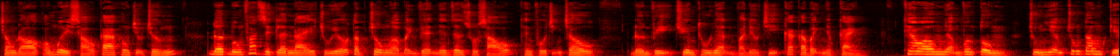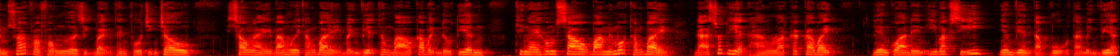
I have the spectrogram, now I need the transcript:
trong đó có 16 ca không triệu chứng. Đợt bùng phát dịch lần này chủ yếu tập trung ở Bệnh viện Nhân dân số 6, thành phố Trịnh Châu, đơn vị chuyên thu nhận và điều trị các ca bệnh nhập cảnh. Theo ông Nhậm Vương Tùng, chủ nhiệm Trung tâm Kiểm soát và Phòng ngừa Dịch bệnh thành phố Trịnh Châu, sau ngày 30 tháng 7, bệnh viện thông báo ca bệnh đầu tiên, thì ngày hôm sau 31 tháng 7 đã xuất hiện hàng loạt các ca bệnh liên quan đến y bác sĩ, nhân viên tạp vụ tại bệnh viện.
